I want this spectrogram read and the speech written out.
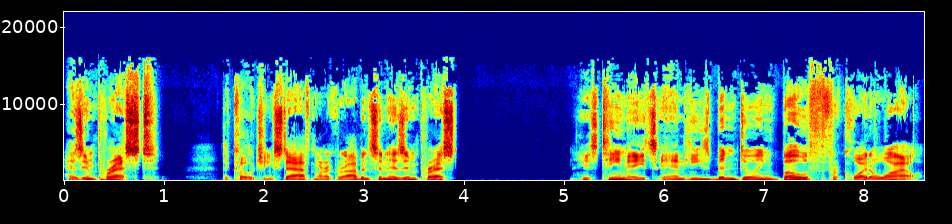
has impressed the coaching staff. Mark Robinson has impressed his teammates, and he's been doing both for quite a while.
